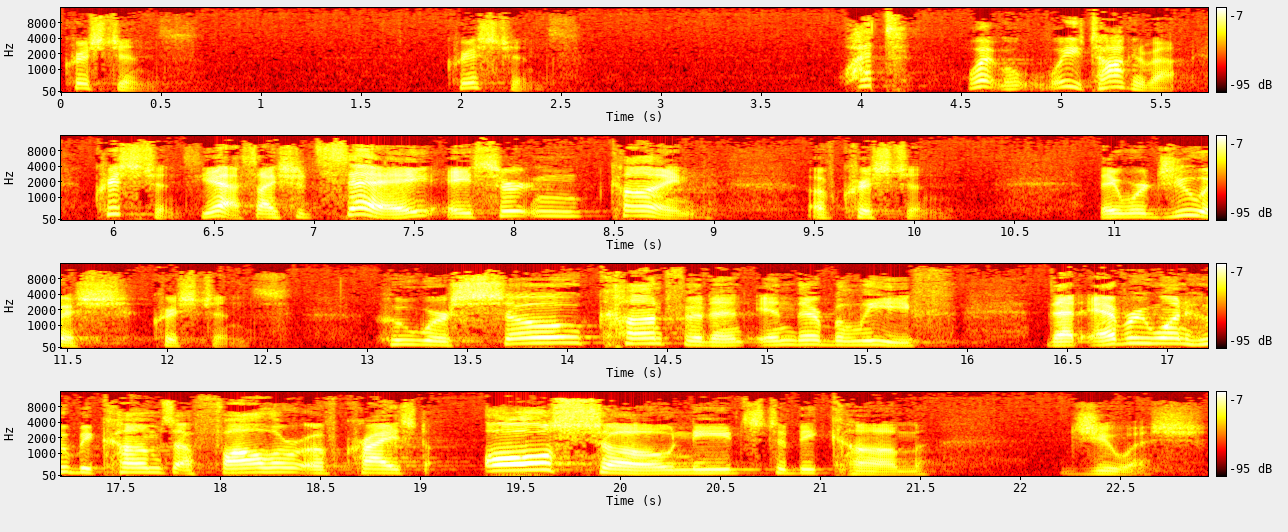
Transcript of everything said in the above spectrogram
Christians. Christians. What? What, what are you talking about? Christians. Yes, I should say a certain kind of Christian. They were Jewish Christians who were so confident in their belief that everyone who becomes a follower of Christ also needs to become Jewish.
